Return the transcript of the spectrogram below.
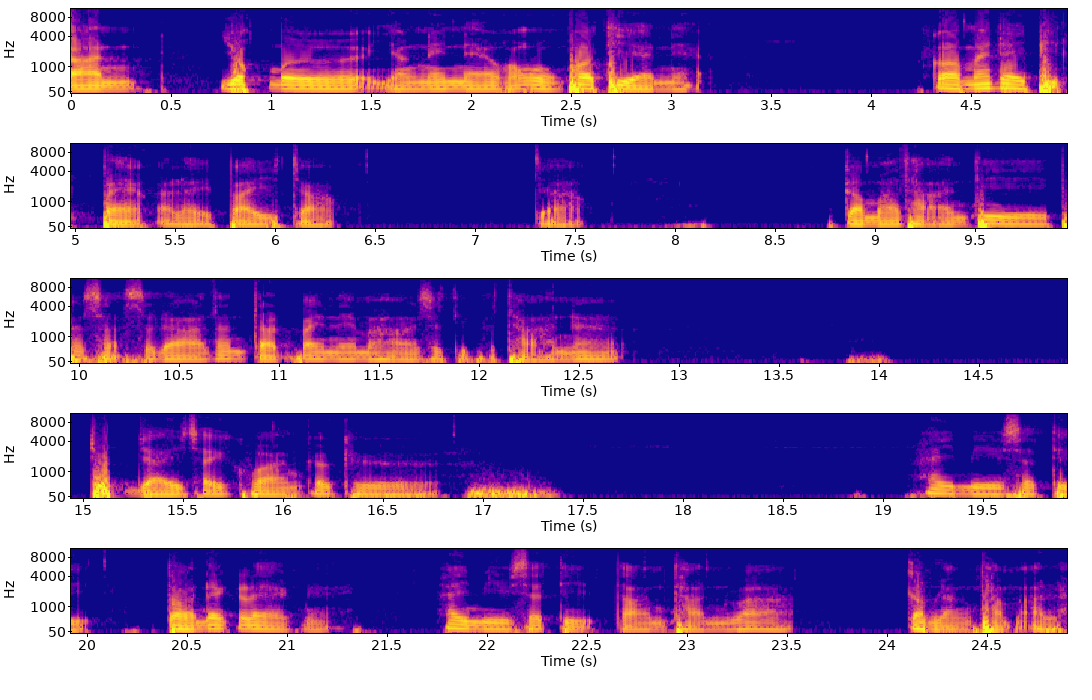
การยกมืออย่างในแนวของหลวงพ่อเทียนเนี่ยก็ไม่ได้ผิดแปลกอะไรไปจากจากกรรมฐานที่พระศาสดาท่านตัดไปในมหาสติปัฏฐานนะฮะจุดใหญ่ใจความก็คือ ให้มีสติตอนแรกๆเนี่ยให้มีสติตามทันว่ากำลังทำอะไร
